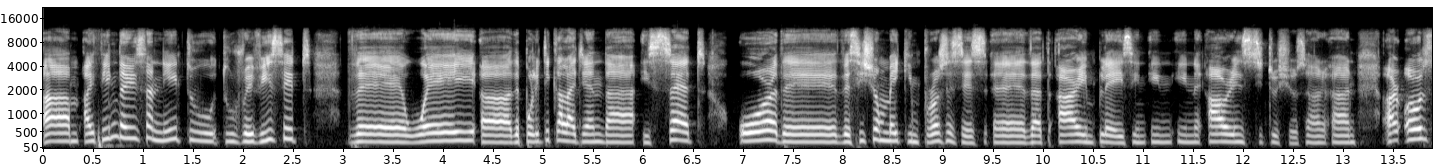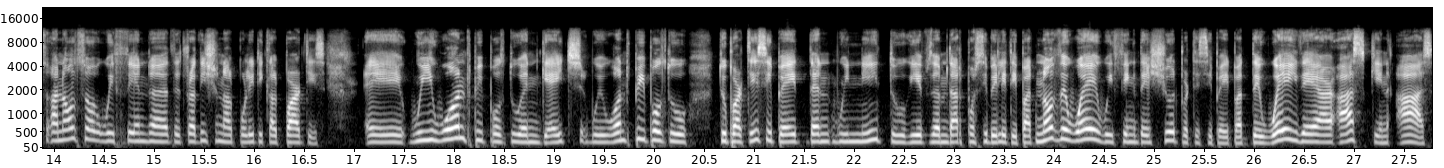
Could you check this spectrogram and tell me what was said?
um, I think there is a need to, to revisit the way uh, the political agenda is set or the decision-making processes uh, that are in place in, in, in our institutions and, and, are also, and also within the, the traditional political parties. Uh, we want people to engage, we want people to, to participate, then we need to give them that possibility, but not the way we think they should participate, but the way they are asking us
